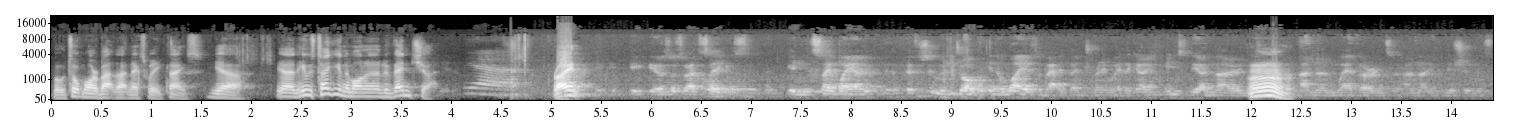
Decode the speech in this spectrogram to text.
But we'll talk more about that next week. Thanks. Yeah. Yeah, he was taking them on an adventure, Yeah. right? It, it, was, I was about to say, because in the same way, I mean, the fisherman's job in a way is about adventure anyway. They're going into the unknown, Mm. unknown weather, into unknown conditions,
